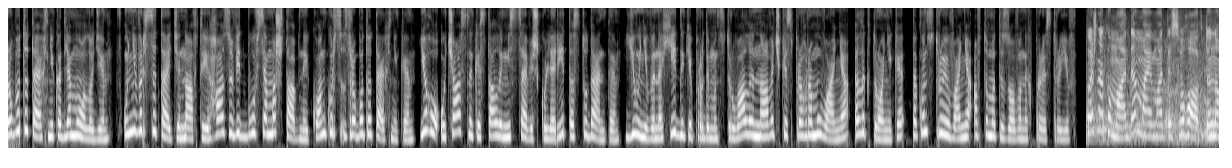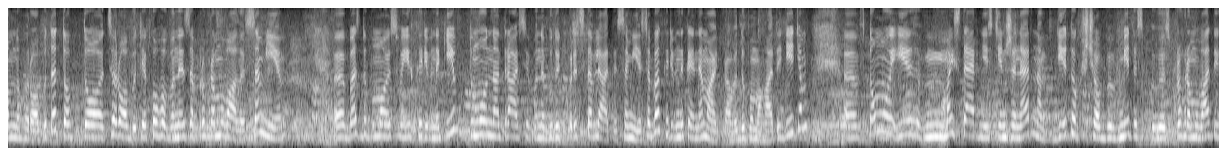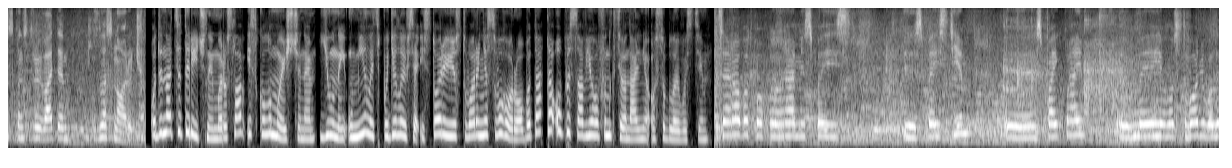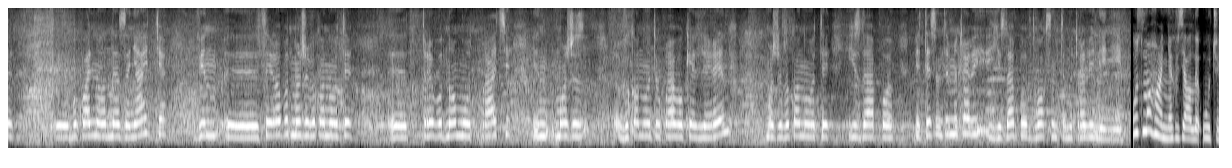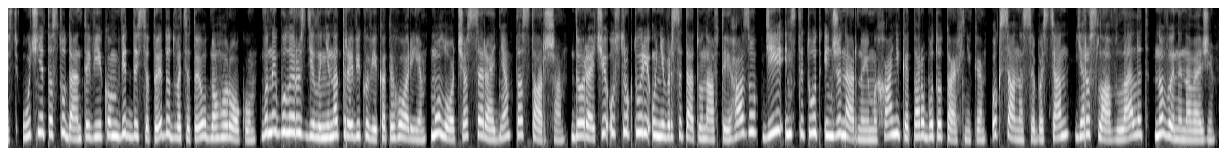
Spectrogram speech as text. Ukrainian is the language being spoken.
Робототехніка для молоді в університеті нафти і газу відбувся масштабний конкурс з робототехніки. Його учасники стали місцеві школярі та студенти. Юні винахідники продемонстрували навички з програмування, електроніки та конструювання автоматизованих пристроїв. Кожна команда має мати свого автономного робота, тобто це робот, якого вони запрограмували самі е, без допомоги своїх керівників. Тому на трасі вони будуть представляти самі себе. Керівники не мають права допомагати дітям. Е, В тому і майстерність інженерна діток, щоб вміти спрограмувати і сконструювати власноруч. 11-річний Мирослав із Коломийщини. Юний умілець поділився історією створення свого робота та описав його функціональні особливості. Це робот по програмі Space, е, Space Team, е, Spike Prime. Ми його створювали буквально одне заняття. Він, е, цей робот може виконувати три в одному праці. Він може виконувати вправу Келлі-ринг, може виконувати їзда по 5 сантиметровій і їзда по 2 сантиметровій лінії. У змаганнях взяли участь учні та студенти віком від 10 до 21 року. Вони були розділені на три вікові категорії: молодша, середня та старша. До речі, у структурі університету нафти і газу діє інститут інженерної механіки та робототехніки. Оксана Себастян, Ярослав Лелет. Новини на вежі.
